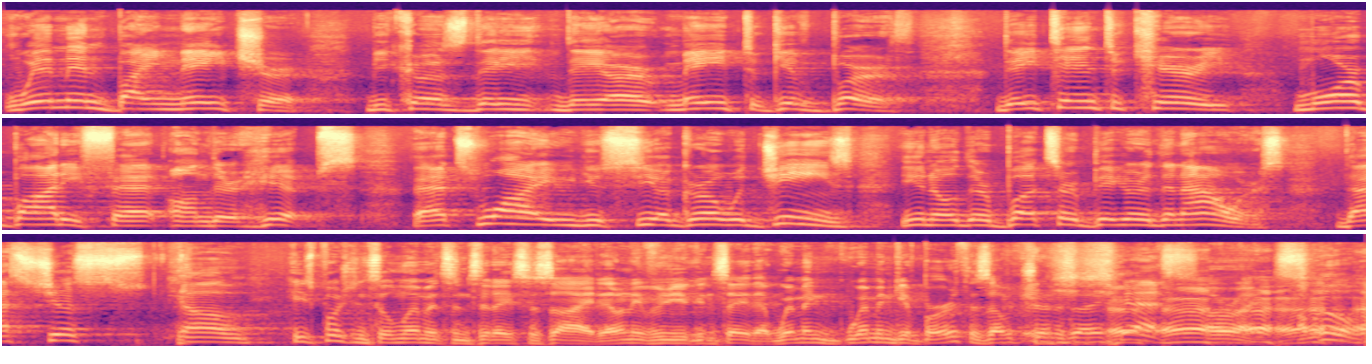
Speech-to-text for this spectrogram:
Women by nature, because they they are made to give birth, they tend to carry more body fat on their hips. That's why you see a girl with jeans, you know, their butts are bigger than ours. That's just um, He's pushing some limits in today's society. I don't even know if you can say that. Women women give birth? Is that what you're trying to say? Yes. All right. I'm, So- gonna,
